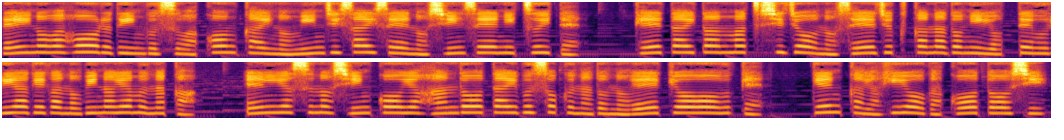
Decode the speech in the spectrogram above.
レイノワホールディングスは今回の民事再生の申請について、携帯端末市場の成熟化などによって売り上げが伸び悩む中、円安の進行や半導体不足などの影響を受け、原価や費用が高騰し、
